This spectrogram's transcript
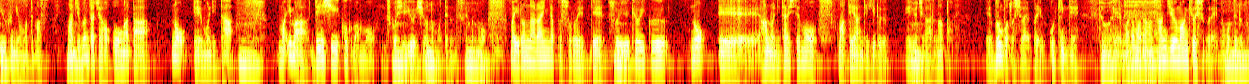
いうふうに思ってます。うん、まあ、自分たちは大型の、えー、モニター、うん、まあ、今、電子黒板も少し用意しようと思ってるんですけども、まあ、いろんなラインナップ揃えて、そういう教育の、えー、反応に対しても、まあ、提案できる余地があるなと。えー、分母としてはやっぱり大きいんで、でね、えー、まだまだ30万教室ぐらい残ってると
